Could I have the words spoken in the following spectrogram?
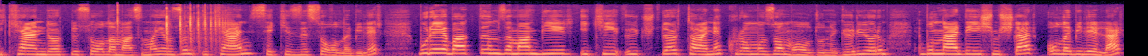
2N dörtlüsü olamaz. Mayozun 2N 8'lisi olabilir. Buraya baktığım zaman 1, 2, 3, 4 tane kromozom olduğunu görüyorum. Bunlar değişmişler olabilirler.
